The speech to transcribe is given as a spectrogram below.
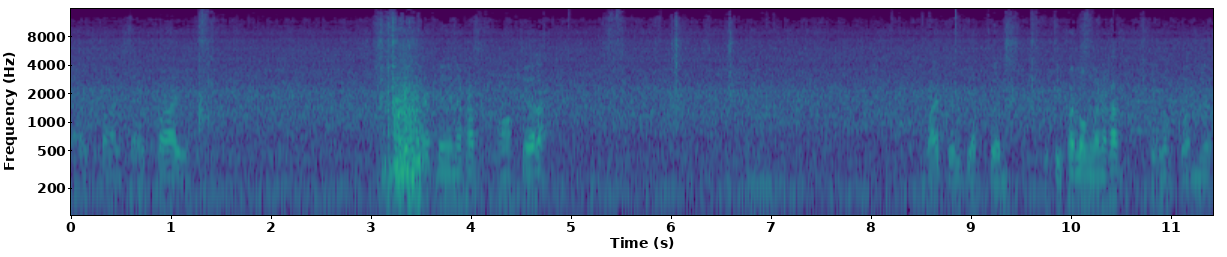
สายไฟสายไฟแป๊บนึงนะครับ อ๋อ เจอละไว้เป็นระเบียบเกินติดพัดลมกันนะครับ เดี๋ยวรบกวนเยอะ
